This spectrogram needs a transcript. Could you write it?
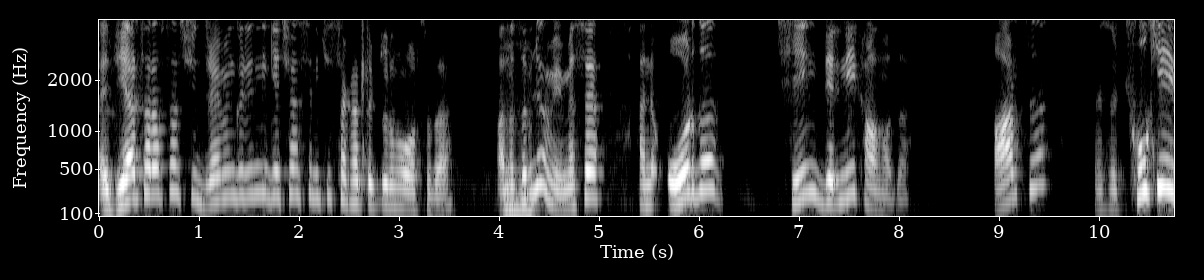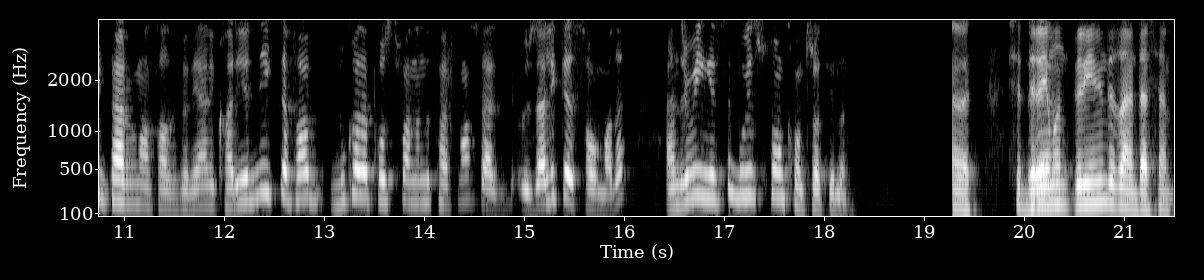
E diğer taraftan şimdi Draymond Green'in geçen seneki sakatlık durumu ortada. Anlatabiliyor Hı-hı. muyum? Mesela hani orada şeyin derinliği kalmadı. Artı mesela çok iyi performans aldıkları. Yani kariyerinde ilk defa bu kadar pozitif anlamda performans verdi. Özellikle savunmada. Andrew Wiggins'in bu yıl son kontrat yılı. Evet. İşte Draymond ee, Green'in de zannedersem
